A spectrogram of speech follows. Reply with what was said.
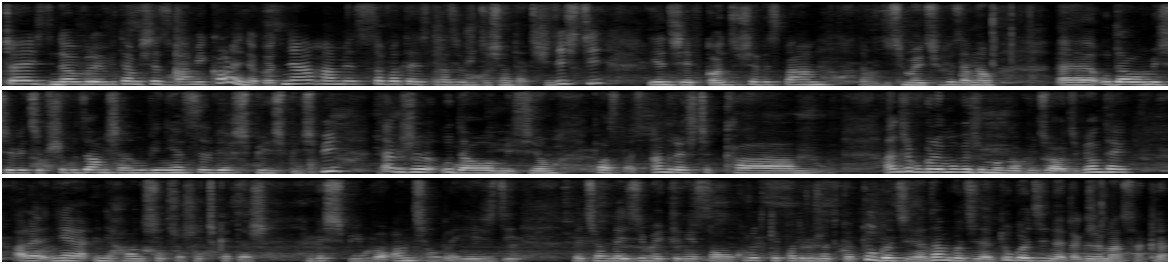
Cześć, dzień dobry, witam się z Wami kolejnego dnia. Mamy sobotę, jest teraz już 10.30. Ja dzisiaj w końcu się wyspałam. Tam widzicie moje ciuchy za mną. E, udało mi się, wiecie, przebudzałam się, ale mówię nie, Sylwia śpi, śpi, śpi. Także udało mi się pospać. Andrzej jeszcze ka... Andrzej w ogóle mówi, że mogę obudzić o 9, ale nie, niech on się troszeczkę też wyśpi, bo on ciągle jeździ. My ciągle jeździmy i to nie są krótkie podróże, tylko tu godzinę, tam godzinę, tu godzinę, także masakra.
